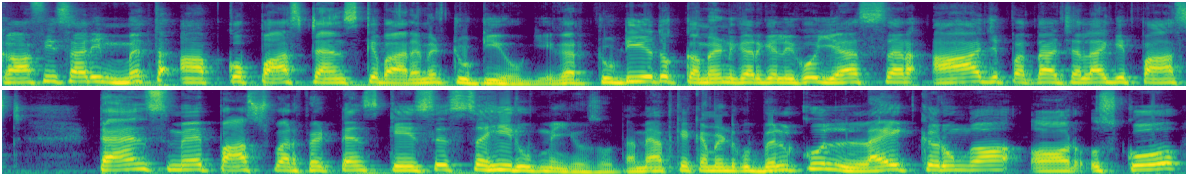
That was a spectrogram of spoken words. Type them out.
काफ़ी सारी मिथ आपको पास्ट टेंस के बारे में टूटी होगी। अगर टूटी है तो कमेंट करके लिखो यस सर आज पता चला कि पास्ट टेंस में पास्ट परफेक्ट टेंस कैसे सही रूप में यूज़ होता है। मैं आपके कमेंट को बिल्कुल लाइक करूँगा और उसको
